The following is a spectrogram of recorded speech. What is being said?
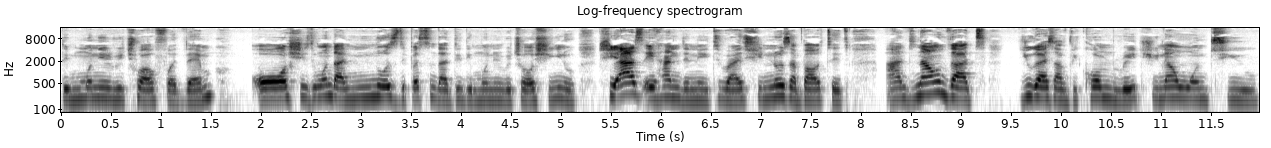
the money ritual for them or she's the one that knows the person that did the money ritual. She you know she has a hand in it right? She knows about it. And now that you guys have become rich you now want to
